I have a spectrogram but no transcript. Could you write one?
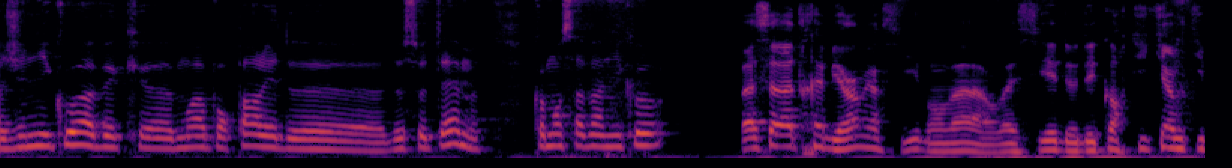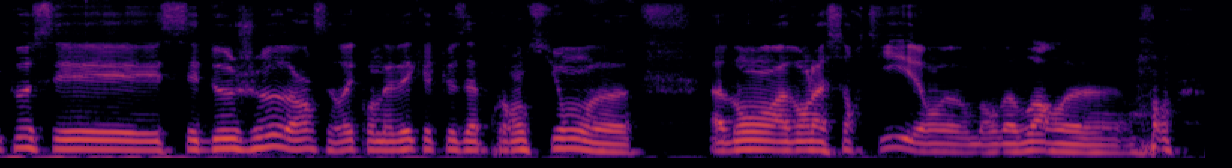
J'ai Nico avec moi pour parler de, ce thème. Comment ça va Nico? Bah ça va très bien, merci. Bon, on va on va essayer de décortiquer un petit peu ces ces deux jeux. Hein. C'est vrai qu'on avait quelques appréhensions avant la sortie. on va voir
